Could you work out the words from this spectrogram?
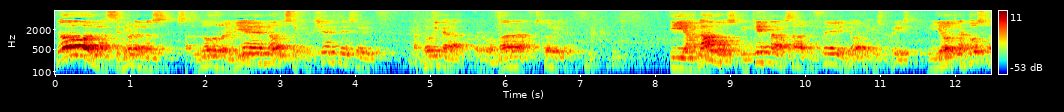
No, la señora nos saludó re bien, no, soy creyente, soy católica romana, apostólica. Y hablamos en qué está basada tu fe, no, en Jesucristo. Y otra cosa,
